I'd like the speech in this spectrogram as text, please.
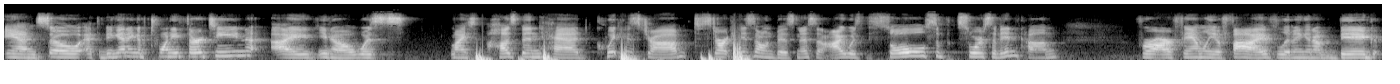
and so at the beginning of 2013, I, you know, was my husband had quit his job to start his own business, and I was the sole source of income for our family of five living in a big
